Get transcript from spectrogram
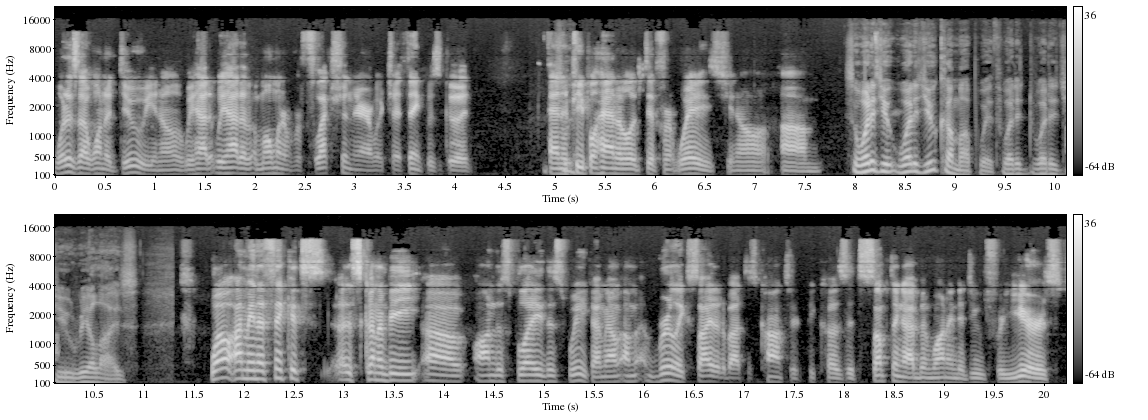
what does i want to do you know we had we had a, a moment of reflection there which i think was good and So- people handle it different ways you know um, So what did you, what did you come up with? What did, what did you realize? Well, I mean, I think it's it's going to be uh, on display this week. I mean, I'm, I'm really excited about this concert because it's something I've been wanting to do for years.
